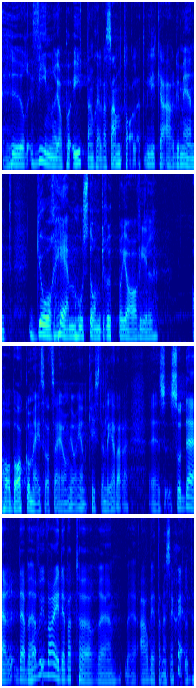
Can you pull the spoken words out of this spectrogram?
hur vinner jag på ytan själva samtalet? Vilka argument går hem hos de grupper jag vill ha bakom mig så att säga om jag är en kristen ledare. Eh, så där, där behöver ju varje debattör eh, arbeta med sig själv.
